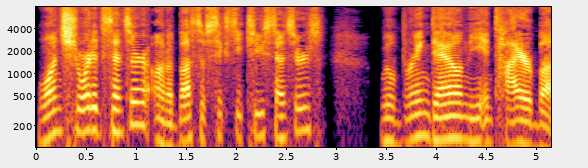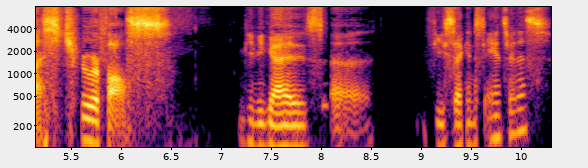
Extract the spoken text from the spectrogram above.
One shorted sensor on a bus of 62 sensors will bring down the entire bus. True or false? give you guys uh, a few seconds to answer this.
